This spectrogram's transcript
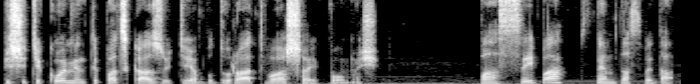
пишите комменты, подсказывайте, я буду рад вашей помощи. Спасибо, всем до свидания.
